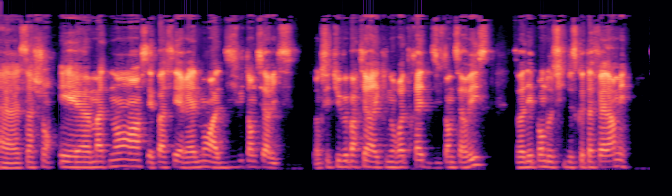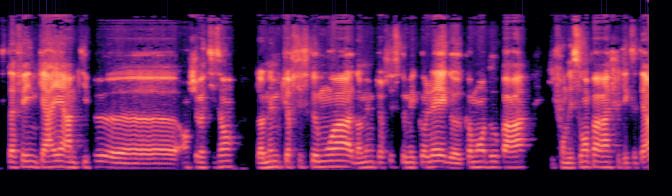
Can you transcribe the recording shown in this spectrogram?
euh, sachant et euh, maintenant hein, c'est passé réellement à 18 ans de service. Donc si tu veux partir avec une retraite 18 ans de service, ça va dépendre aussi de ce que tu as fait à l'armée. Si tu as fait une carrière un petit peu en schématisant dans le même cursus que moi, dans le même cursus que mes collègues, commando, para, qui font des sauts en parachute, etc.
